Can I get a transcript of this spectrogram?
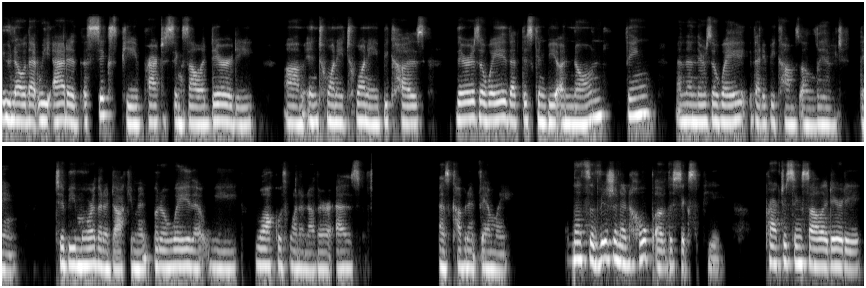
you know that we added a 6P, practicing solidarity, um, in 2020 because there is a way that this can be a known thing, and then there's a way that it becomes a lived thing to be more than a document, but a way that we walk with one another as as covenant family. And that's the vision and hope of the 6P, practicing solidarity,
